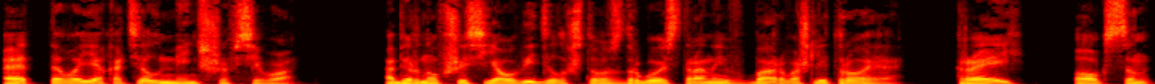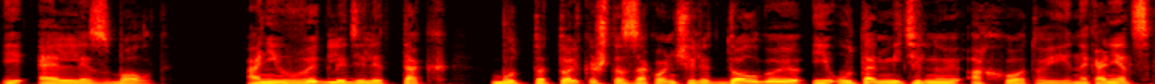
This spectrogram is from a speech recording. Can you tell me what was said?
Этого я хотел меньше всего. Обернувшись, я увидел, что с другой стороны в бар вошли трое — Крей, Оксон и Эллис Болт. Они выглядели так, будто только что закончили долгую и утомительную охоту и, наконец,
